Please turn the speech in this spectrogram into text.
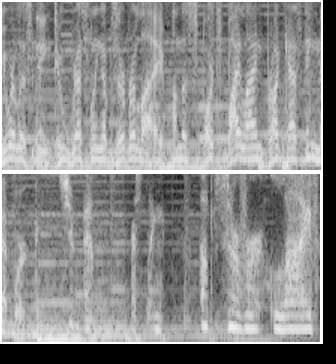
You are listening to Wrestling Observer Live on the Sports Byline Broadcasting Network. Jim Bell. Wrestling Observer Live,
